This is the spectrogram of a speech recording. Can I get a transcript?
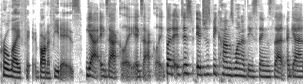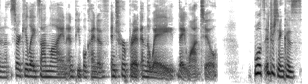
pro-life bona fides. Yeah exactly. Exactly. But it just it just becomes one of these things that again circulates online and people kind of interpret in the way they want to. Well it's interesting because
